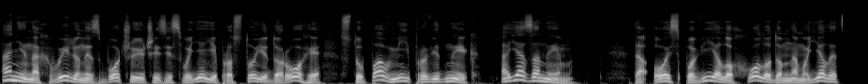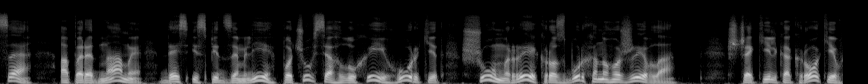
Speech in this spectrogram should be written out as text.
ані на хвилю не збочуючи зі своєї простої дороги, ступав мій провідник, а я за ним. Та ось повіяло холодом на моє лице, а перед нами, десь із під землі, почувся глухий гуркіт, шум, рик розбурханого живла. Ще кілька кроків,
